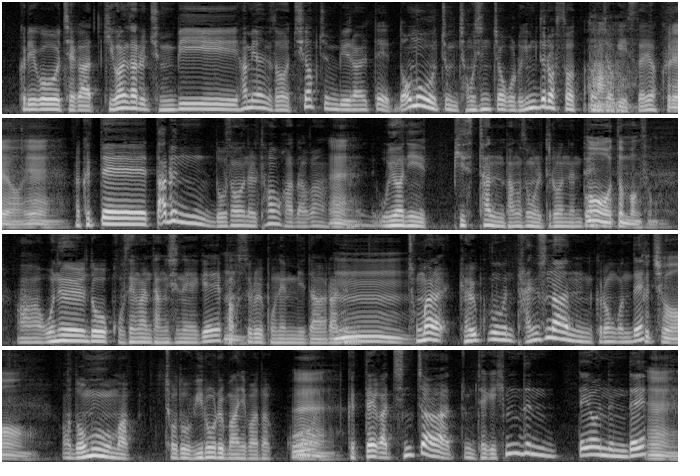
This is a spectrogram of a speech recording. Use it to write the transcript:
그리고 제가 기관사를 준비하면서 취업 준비를 할 때 너무 좀 정신적으로 힘들었었던 아, 적이 있어요. 그래요. 예. 아, 그때 다른 노선을 타고 가다가 예. 우연히 비슷한 방송을 들었는데 어, 어떤 방송? 아, 오늘도 고생한 당신에게 박수를 보냅니다라는 음. 정말 결국은 단순한 그런 건데 그렇죠. 어, 너무 막 저도 위로를 많이 받았고 네. 그때가 진짜 좀 되게 힘든 때였는데 예.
